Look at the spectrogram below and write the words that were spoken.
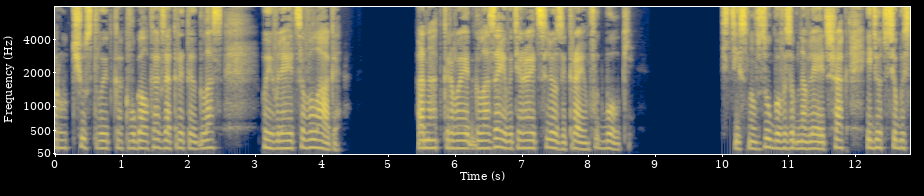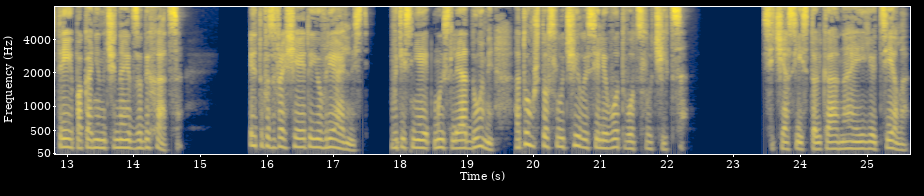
Рут чувствует, как в уголках закрытых глаз появляется влага. Она открывает глаза и вытирает слезы краем футболки. Стиснув зубы, возобновляет шаг, идет все быстрее, пока не начинает задыхаться. Это возвращает ее в реальность, вытесняет мысли о доме, о том, что случилось или вот-вот случится. Сейчас есть только она и ее тело,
